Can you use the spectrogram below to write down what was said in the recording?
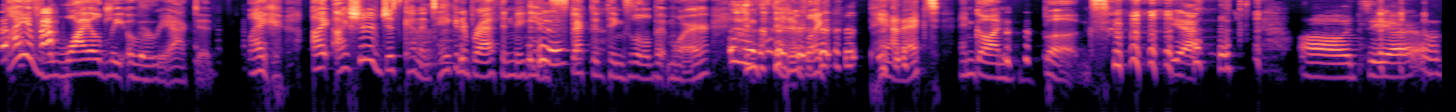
I have wildly overreacted. Like I, I should have just kind of taken a breath and maybe inspected things a little bit more instead of like panicked and gone bugs. yeah. Oh dear. Oh,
